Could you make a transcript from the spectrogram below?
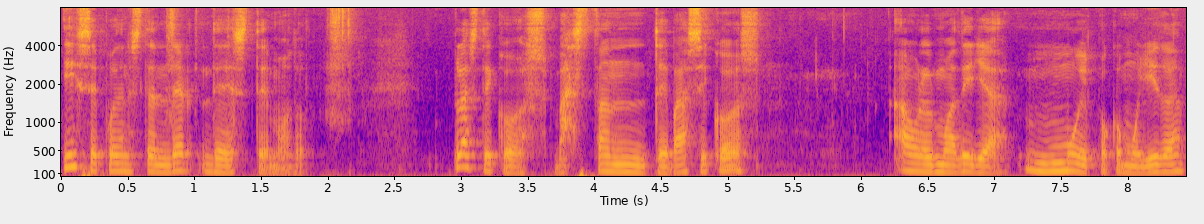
y se pueden extender de este modo. Plásticos bastante básicos, almohadilla muy poco mullida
